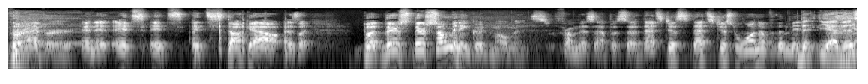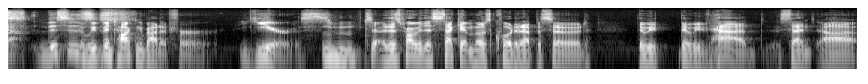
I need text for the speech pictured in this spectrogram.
forever and it, it's it's it's stuck out as like but there's there's so many good moments from this episode. That's just that's just one of the many. Th- yeah, this this is We've been talking about it for years. Mhm. So This is probably the second most quoted episode that we that we've had. Sent uh,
